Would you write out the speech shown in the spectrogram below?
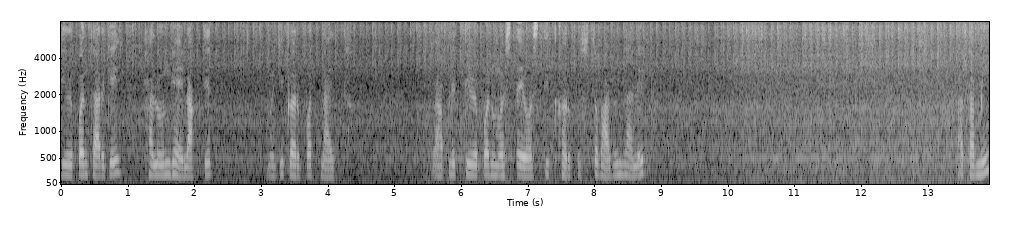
तीळ पण सारखे हलवून घ्यायला लागते म्हणजे करपत नाहीत. आपले तीळ पण मस्त व्यवस्थित खरपूस्त भाजून झालेत. आता मी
